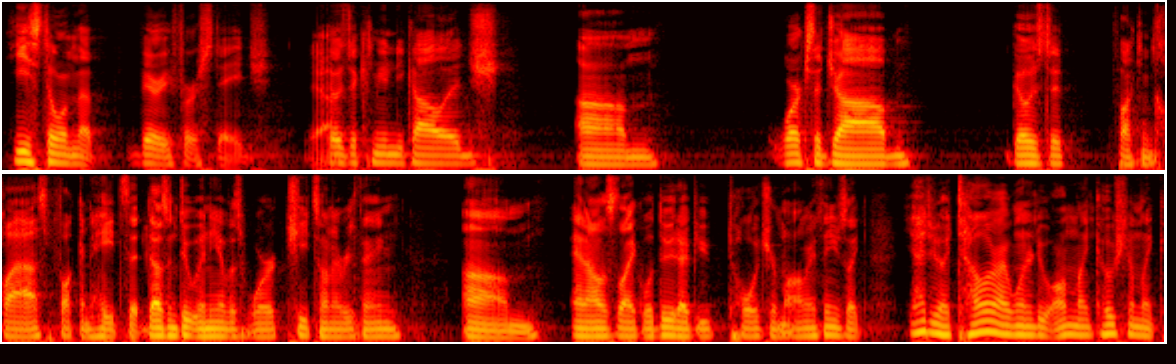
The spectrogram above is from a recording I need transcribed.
he's still in the very first stage. Yeah. Goes to community college, um, works a job, goes to fucking class, fucking hates it, doesn't do any of his work, cheats on everything. Um, and I was like, well, dude, have you told your mom anything? He's like, yeah, dude, I tell her I want to do online coaching. I'm like,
